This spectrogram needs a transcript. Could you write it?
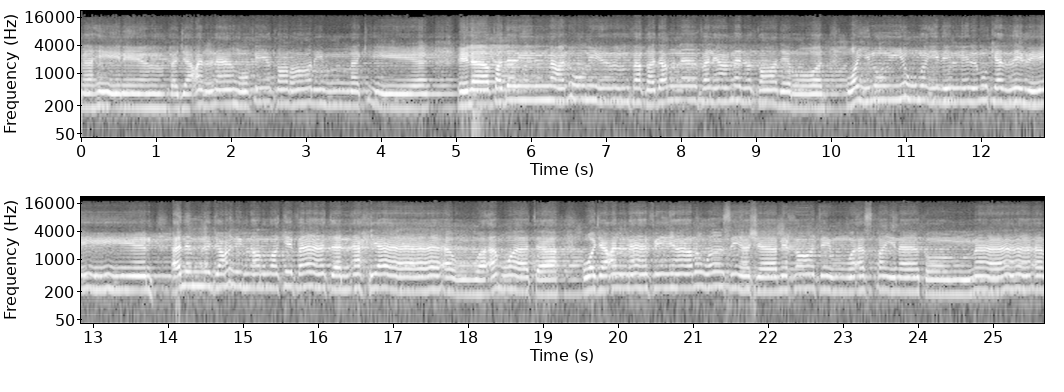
مهين فجعلناه في قرار مكين إلى قدر معلوم فقدرنا فنعم القادرون ويل يومئذ للمكذبين. ألم نجعل الأرض كفاة أحياء وأمواتا وجعلنا فيها رواسي شامخات وأسقيناكم ماء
